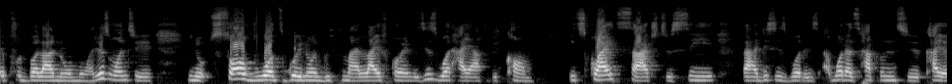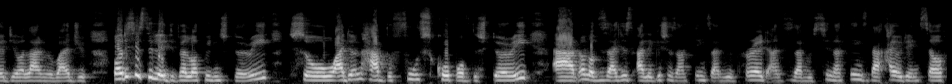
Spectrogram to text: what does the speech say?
a footballer no more. I just want to, you know, solve what's going on with my life currently. This is what I have become it's quite sad to see that this is what is what has happened to Kayode Olanrewaju. But this is still a developing story, so I don't have the full scope of the story. And all of these are just allegations and things that we've heard and things that we've seen and things that Kayode himself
